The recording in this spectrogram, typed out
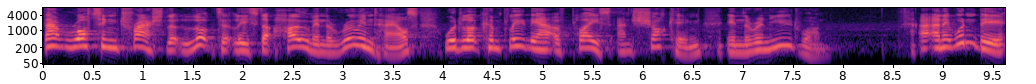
That rotting trash that looked at least at home in the ruined house would look completely out of place and shocking in the renewed one. And it wouldn't be,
